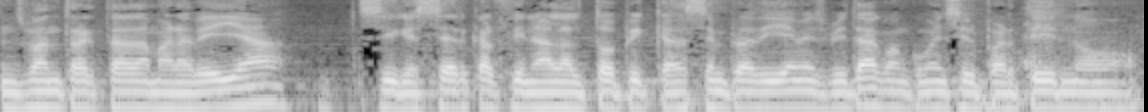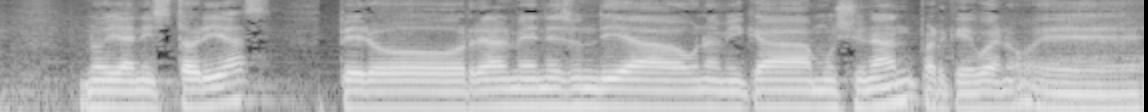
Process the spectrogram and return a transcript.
ens van tractar de meravella. Sí que és cert que al final el tòpic que sempre diem és veritat, quan comenci el partit no, no hi ha històries, però realment és un dia una mica emocionant perquè, bueno, eh,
